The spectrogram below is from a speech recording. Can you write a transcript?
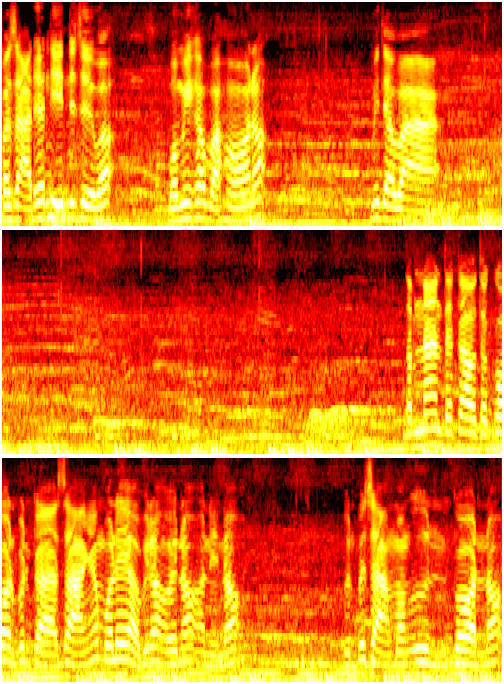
ภาษาทเทือนหินซื่อๆบ่บ่มีคำว่าหอเนาะมีแต่ว่าตำนานแต่เก่าแต่ก่อนเพิ่นก็สร้างยังบ่แล้วพี่น้องเอ้ยเนาะอันนี้เนาะเพิ่นไปสร้างมองอื่นก่อนเนาะ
